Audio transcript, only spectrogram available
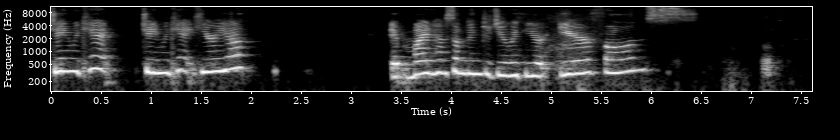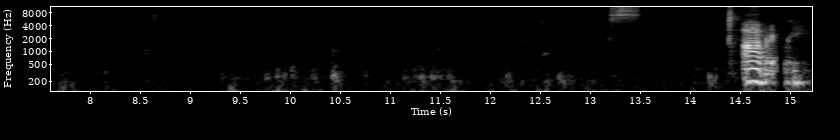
Jane, we can't, Jane, we can't hear you. It might have something to do with your earphones. Ah, right, okay.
